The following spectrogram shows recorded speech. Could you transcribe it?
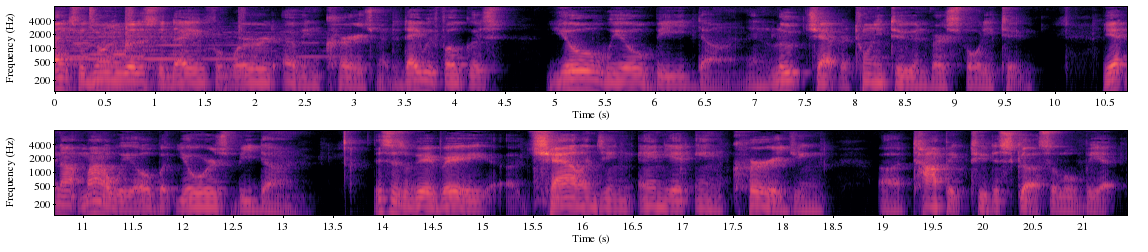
Thanks for joining with us today for Word of Encouragement. Today we focus, Your will be done, in Luke chapter 22 and verse 42. Yet not my will, but yours be done. This is a very, very uh, challenging and yet encouraging uh, topic to discuss a little bit.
